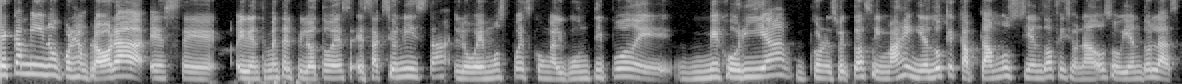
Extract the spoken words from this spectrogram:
¿Qué camino, por ejemplo, ahora, este, evidentemente el piloto es, es, accionista, lo vemos pues con algún tipo de mejoría con respecto a su imagen y es lo que captamos siendo aficionados o viendo las,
